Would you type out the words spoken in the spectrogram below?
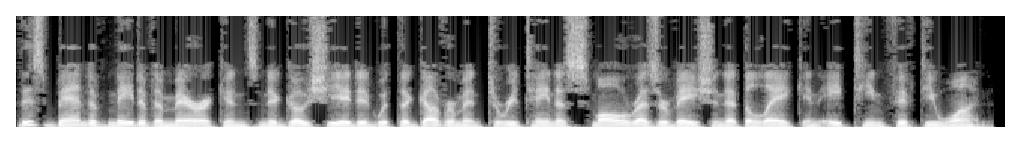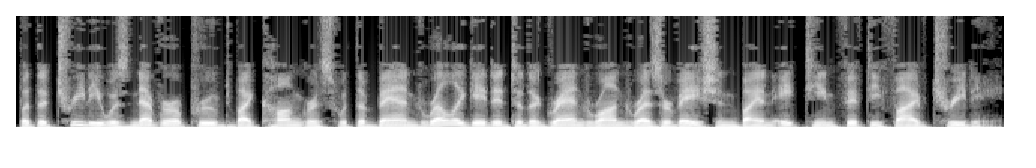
This band of Native Americans negotiated with the government to retain a small reservation at the lake in 1851, but the treaty was never approved by Congress with the band relegated to the Grand Ronde Reservation by an 1855 treaty.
